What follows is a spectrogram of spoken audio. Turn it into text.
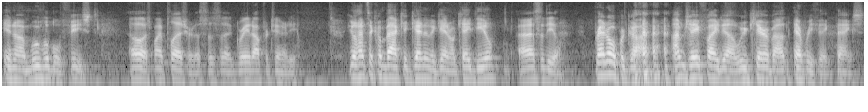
in our movable feast. Oh, it's my pleasure. This is a great opportunity. You'll have to come back again and again, okay? Deal? Uh, that's the deal. Brett Oppegaard. I'm Jay Fidel. We care about everything. Thanks.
